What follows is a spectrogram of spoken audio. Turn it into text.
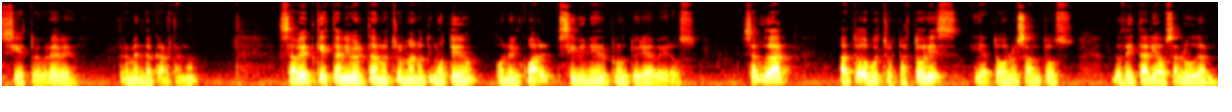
si esto es breve, tremenda carta, ¿no? Sabed que está en libertad nuestro hermano Timoteo, con el cual, si viniere pronto iré a veros. Saludad a todos vuestros pastores y a todos los santos. Los de Italia os saludan.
